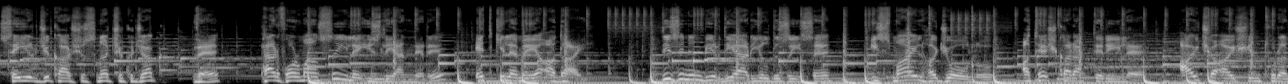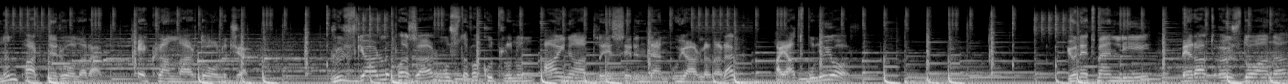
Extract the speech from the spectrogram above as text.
seyirci karşısına çıkacak ve performansı ile izleyenleri etkilemeye aday. Dizinin bir diğer yıldızı ise İsmail Hacıoğlu Ateş karakteriyle Ayça Ayşin Turan'ın partneri olarak ekranlarda olacak. Rüzgarlı Pazar Mustafa Kutlu'nun aynı adlı eserinden uyarlanarak hayat buluyor. Yönetmenliği Berat Özdoğan'a,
